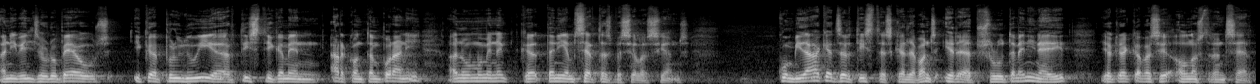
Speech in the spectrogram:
a nivells europeus i que produïa artísticament art contemporani en un moment en què teníem certes vacil·lacions. Convidar aquests artistes, que llavors era absolutament inèdit, jo crec que va ser el nostre encert.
